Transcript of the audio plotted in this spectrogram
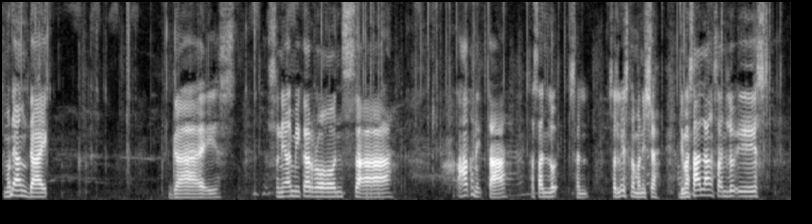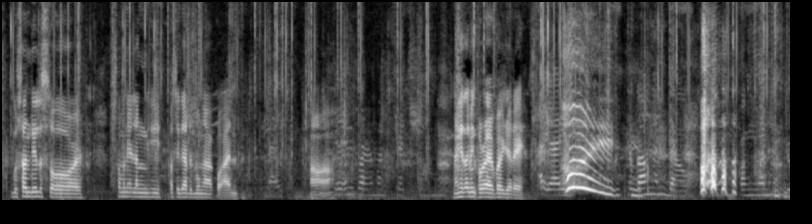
muna ang dike. Guys, so ni ami karon sa ah kanita sa San Lu San, San Luis naman ni siya. Di masalang San Luis, Busan del Sur. So muna lang pasigado mo nga kuan. Oo. ani para mag-stretching. Nangita mi forever dire. Ay ay. Hoy! Tubangan daw. Pang 100.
